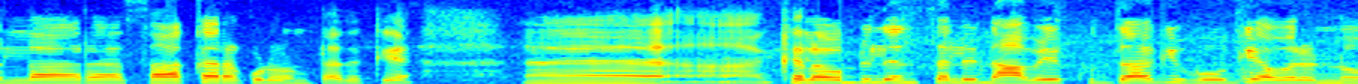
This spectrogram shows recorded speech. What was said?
ಎಲ್ಲರ ಸಹಕಾರ ಕೂಡ ಉಂಟು ಅದಕ್ಕೆ. ಕೆಲವು ಆಂಬ್ಯುಲೆನ್ಸಲ್ಲಿ ನಾವೇ ಖುದ್ದಾಗಿ ಹೋಗಿ ಅವರನ್ನು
